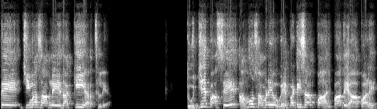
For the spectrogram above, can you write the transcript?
ਤੇ ਚੀਮਾ ਸਾਹਿਬ ਨੇ ਇਹਦਾ ਕੀ ਅਰਥ ਲਿਆ। ਦੂਜੇ ਪਾਸੇ ਆਮੋ ਸਾਹਮਣੇ ਹੋ ਗਏ ਪੱਟੀ ਸਾਹਿਬ, ਭਾਜਪਾ ਤੇ ਆਪ ਵਾਲੇ।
